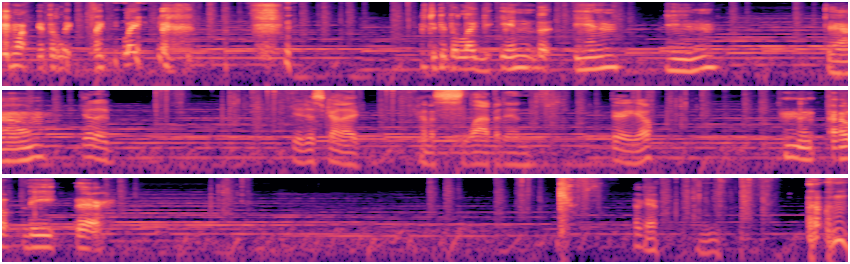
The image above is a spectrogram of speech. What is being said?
come on, get the leg, leg, leg. have to get the leg in the in, in, down. gotta. You just kind of, kind of slap it in. There you go. And then out the there. Okay.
